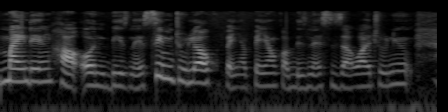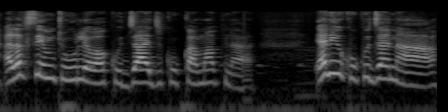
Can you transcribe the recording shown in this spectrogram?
minding her own business. Si mtu ule wa kupenya penya kwa business za watu ni alafu si mtu ule wa kujudge kukame up na yani kukuja na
